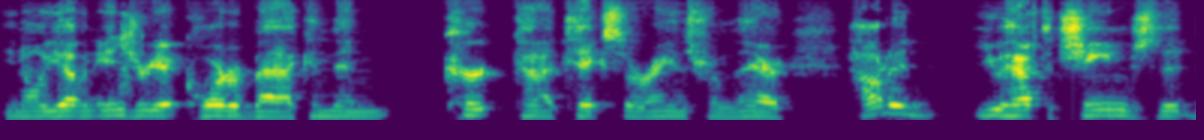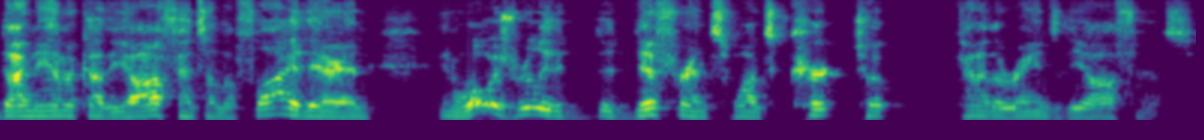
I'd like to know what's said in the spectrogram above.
you know you have an injury at quarterback, and then Kurt kind of takes the reins from there. How did you have to change the dynamic of the offense on the fly there, and and what was really the, the difference once Kurt took kind of the reins of the offense?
